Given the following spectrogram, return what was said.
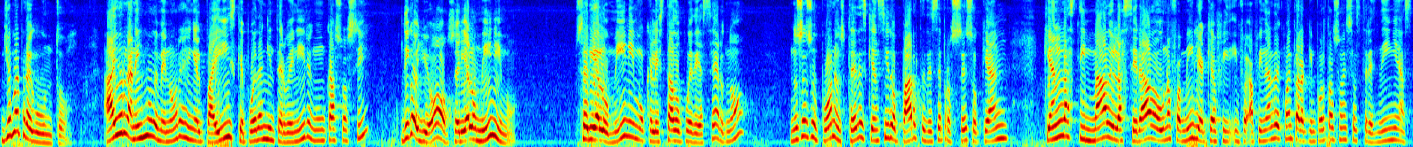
Yo me pregunto, ¿hay organismos de menores en el país que puedan intervenir en un caso así? Digo yo, sería lo mínimo. Sería lo mínimo que el Estado puede hacer, ¿no? ¿No se supone ustedes que han sido parte de ese proceso, que han, que han lastimado y lacerado a una familia que a, a final de cuentas la que importa son esas tres niñas?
